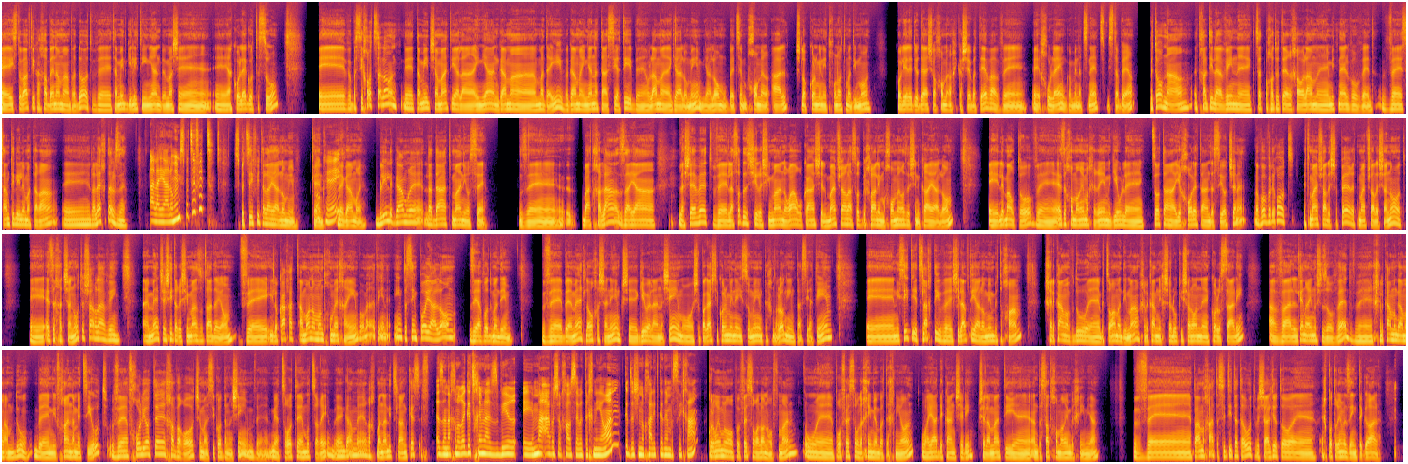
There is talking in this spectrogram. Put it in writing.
אה, הסתובבתי ככה בין המעבדות ותמיד גיליתי עניין במה שהקולגות עשו. ובשיחות סלון תמיד שמעתי על העניין, גם המדעי וגם העניין התעשייתי בעולם היהלומים. יהלום הוא בעצם חומר על, יש לו כל מיני תכונות מדהימות. כל ילד יודע שהוא החומר הכי קשה בטבע וכולי, הוא גם מנצנץ, מסתבר. בתור נער התחלתי להבין אה, קצת פחות או יותר איך העולם אה, מתנהל ועובד, ושמתי לי למטרה אה, ללכת על זה. על היהלומים ספציפית? ספציפית על היהלומים, כן, אוקיי. לגמרי. בלי לגמרי לדעת מה אני עושה. זה, בהתחלה זה היה לשבת ולעשות איזושהי רשימה נורא ארוכה של מה אפשר לעשות בכלל עם החומר הזה שנקרא יהלום. אה, למה הוא טוב, ואיזה חומרים אחרים הגיעו לקצות היכולת ההנדסיות שלהם, לבוא ולראות את מה אפשר לשפר, את מה אפשר לשנות, אה, איזה חדשנות אפשר להביא. האמת שיש לי את הרשימה הזאת עד היום, והיא לוקחת המון המון תחומי חיים, ואומרת, הנה, אם תשים פה יהלום, זה יעבוד מדהים. ובאמת, לאורך השנים, כשהגיעו אליי אנשים, או שפגשתי כל מיני יישומים טכנולוגיים, תעשייתיים, אה, ניסיתי, הצלחתי ושילבתי יהלומים בתוכם. חלקם עבדו uh, בצורה מדהימה, חלקם נכשלו כישלון uh, קולוסלי, אבל כן ראינו שזה עובד, וחלקם גם עמדו במבחן המציאות, והפכו להיות uh, חברות שמעסיקות אנשים ומייצרות uh, מוצרים, וגם uh, רחמנא ליצלן כסף. אז אנחנו רגע צריכים להסביר מה אבא שלך עושה בטכניון, כדי שנוכל להתקדם בשיחה. קוראים לו פרופסור אלון הופמן, הוא פרופסור לכימיה בטכניון, הוא היה הדיקן שלי כשלמדתי הנדסת חומרים בכימיה. ופעם אחת עשיתי את הטעות ושאלתי אותו אה, איך פותרים איזה אינטגרל.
